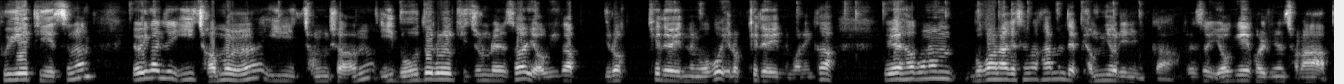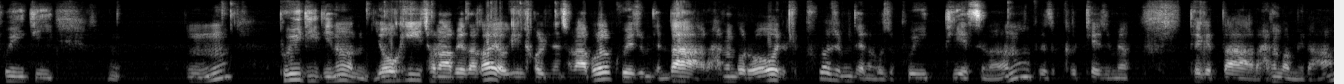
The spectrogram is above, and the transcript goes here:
VADS는 여기가 이제 이 점을 이 정션 이 노드를 기준으로 해서 여기가 이렇게 되어 있는 거고 이렇게 되어 있는 거니까 얘하고는 무관하게 생각하면 돼. 병렬이니까. 그래서 여기에 걸리는 전압 VD 음, VDD는 여기 전압에다가 여기 걸리는 전압을 구해주면 된다라는 거로 이렇게 풀어주면 되는 거죠. VDS는 그래서 그렇게 해주면 되겠다라는 겁니다.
